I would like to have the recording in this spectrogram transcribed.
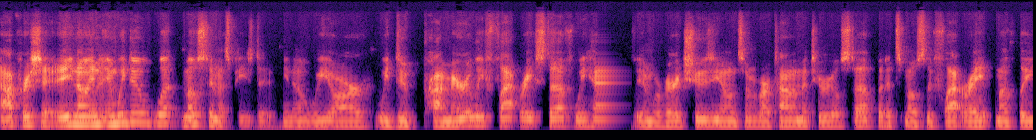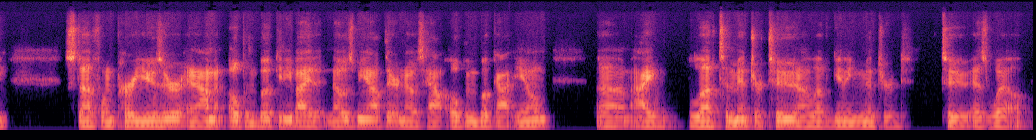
I appreciate it. You know, and, and we do what most MSPs do. You know, we are we do primarily flat rate stuff. We have and we're very choosy on some of our time and material stuff, but it's mostly flat rate monthly stuff on per user. And I'm an open book. Anybody that knows me out there knows how open book I am. Um, I love to mentor too, and I love getting mentored too as well.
